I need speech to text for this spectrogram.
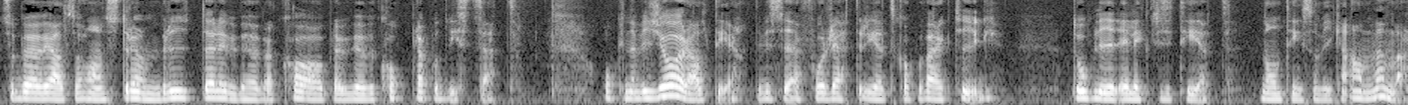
så behöver vi alltså ha en strömbrytare, vi behöver ha kablar, vi behöver koppla på ett visst sätt. Och när vi gör allt det, det vill säga får rätt redskap och verktyg, då blir elektricitet någonting som vi kan använda.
